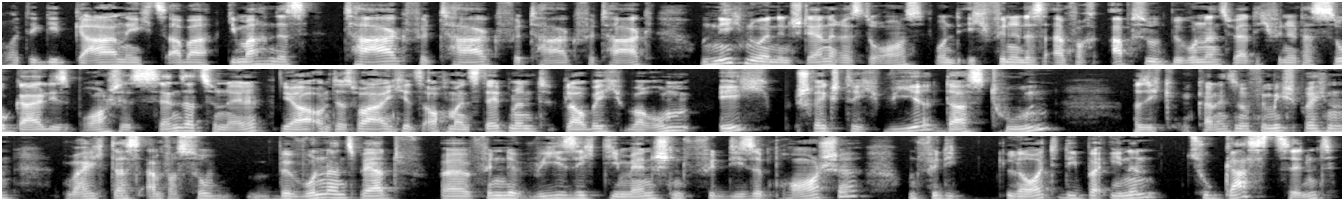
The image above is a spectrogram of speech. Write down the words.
heute geht gar nichts, aber die machen das Tag für Tag für Tag für Tag und nicht nur in den Sterne-Restaurants. Und ich finde das einfach absolut bewundernswert. Ich finde das so geil. Diese Branche ist sensationell. Ja, und das war eigentlich jetzt auch mein Statement, glaube ich, warum ich, Schrägstrich wir, das tun. Also ich kann jetzt nur für mich sprechen, weil ich das einfach so bewundernswert äh, finde, wie sich die Menschen für diese Branche und für die Leute, die bei ihnen zu Gast sind,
